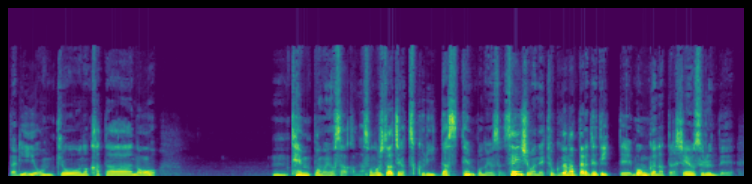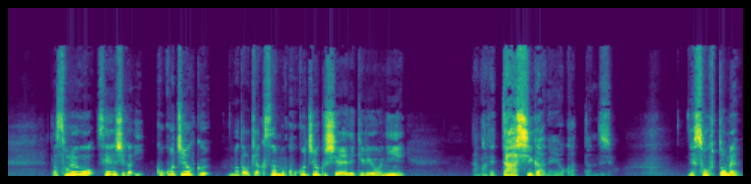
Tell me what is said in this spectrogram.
たり、音響の方のうん、テンポの良さかな。その人たちが作り出すテンポの良さ。選手はね、曲が鳴ったら出て行って、ゴングが鳴ったら試合をするんで、それを選手が心地よく、またお客さんも心地よく試合できるように、なんかね、出汁がね、良かったんですよ。で、ソフト麺。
